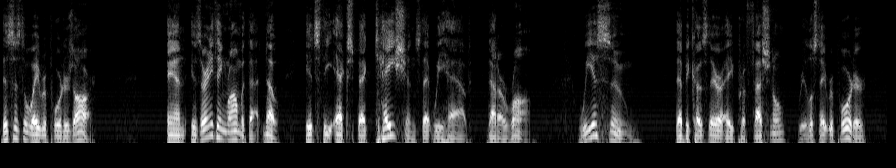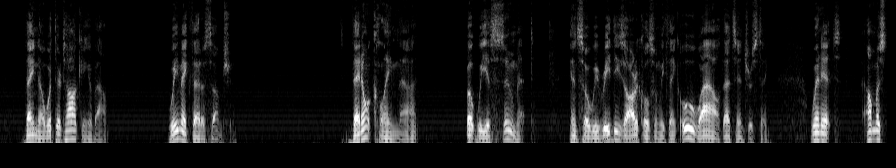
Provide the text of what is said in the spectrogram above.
This is the way reporters are. And is there anything wrong with that? No. It's the expectations that we have that are wrong. We assume that because they're a professional real estate reporter, they know what they're talking about. We make that assumption. They don't claim that, but we assume it. And so we read these articles and we think, oh, wow, that's interesting. When it's almost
